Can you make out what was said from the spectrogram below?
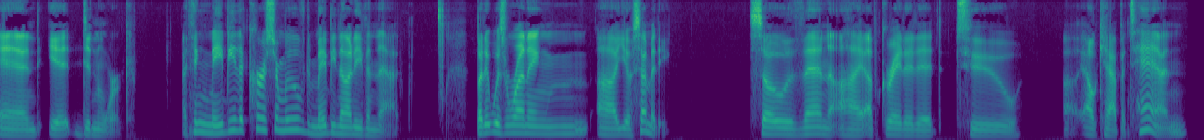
and it didn't work. I think maybe the cursor moved, maybe not even that, but it was running uh, Yosemite. So then I upgraded it to uh, El Capitan,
